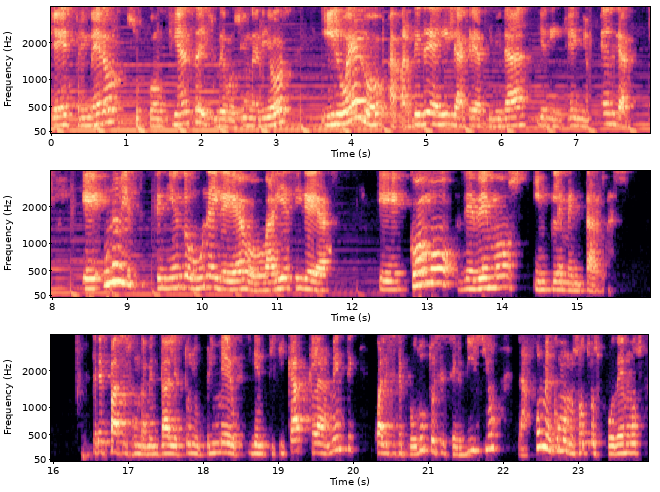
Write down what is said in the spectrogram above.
que es primero su confianza y su devoción a Dios y luego, a partir de ahí, la creatividad y el ingenio. Edgar, eh, una vez teniendo una idea o varias ideas, eh, ¿cómo debemos implementarlas? Tres pasos fundamentales, Toño. Primero, identificar claramente cuál es ese producto, ese servicio, la forma en cómo nosotros podemos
